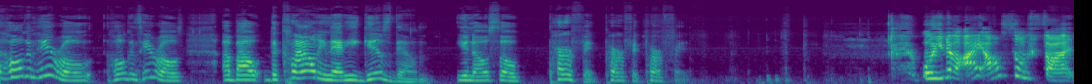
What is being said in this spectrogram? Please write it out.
hogan hero hogan's heroes about the clowning that he gives them you know so perfect perfect perfect well, you know, I also thought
